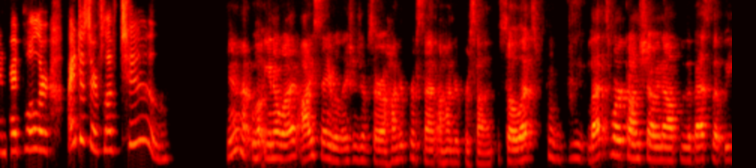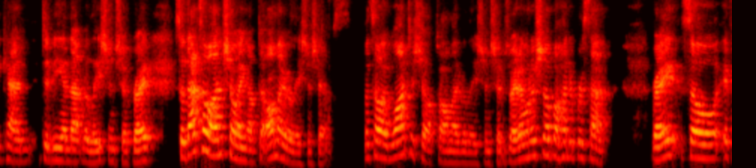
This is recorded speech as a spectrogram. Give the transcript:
and, and bipolar, I deserve love too. Yeah, well, you know what? I say relationships are 100% 100%. So let's let's work on showing up the best that we can to be in that relationship, right? So that's how I'm showing up to all my relationships. That's how I want to show up to all my relationships, right? I want to show up 100%, right? So if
